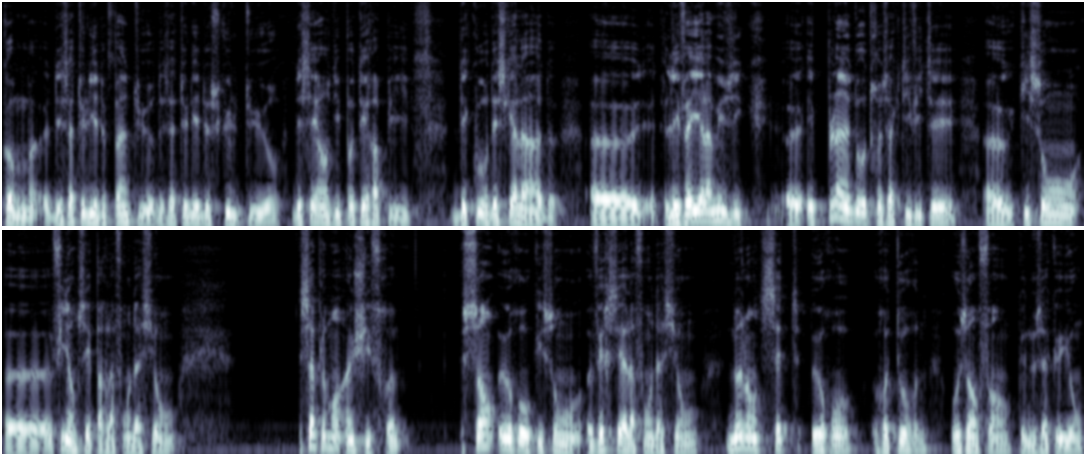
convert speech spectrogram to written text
comme des ateliers de peinture, des ateliers de sculpture, des séances d'hypothérapie, des cours d'escalade, l'éveil à la musique et plein d'autres activités qui sont financées par la Fondation. Simplement un chiffre, 100 euros qui sont versés à la Fondation, 97 euros retournent aux enfants que nous accueillons.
